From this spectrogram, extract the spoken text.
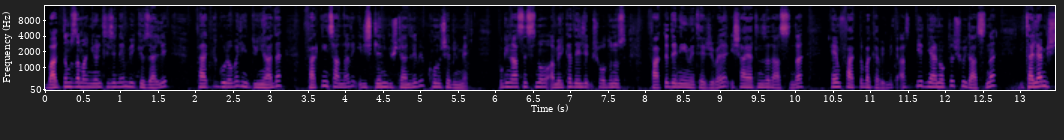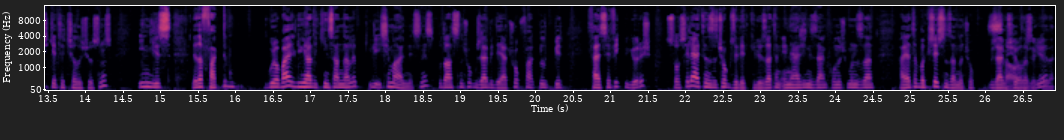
Baktığımız zaman yöneticinin en büyük özelliği farklı global dünyada farklı insanlarla ilişkilerini güçlendirebilip konuşabilmek. Bugün aslında sizin o Amerika'da elde etmiş olduğunuz farklı deneyim ve tecrübeler iş hayatınıza da aslında hem farklı bakabilmek. Bir diğer nokta şuydu aslında İtalyan bir şirkete çalışıyorsunuz. İngiliz ya da farklı global dünyadaki insanlarla iletişim halindesiniz. Bu da aslında çok güzel bir değer. Çok farklılık bir felsefik bir görüş. Sosyal hayatınızı çok güzel etkiliyor. Zaten enerjinizden, konuşmanızdan, hayata bakış açınızdan da çok güzel Sağ bir şey olabiliyor.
